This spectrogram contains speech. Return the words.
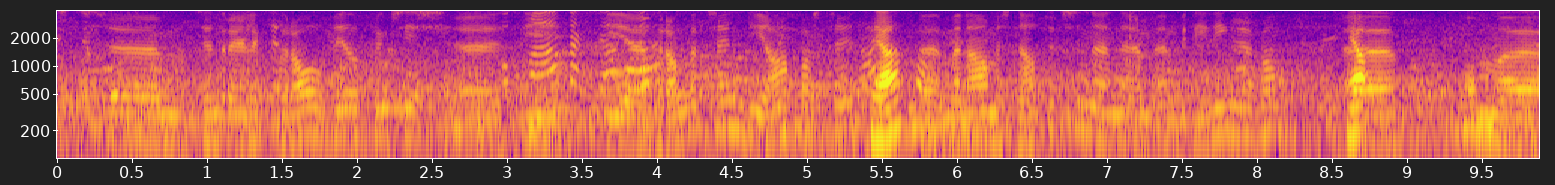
Ehm, zijn er eigenlijk vooral veel functies eh, die, die eh, veranderd zijn, die aangepast zijn. Ja? Eh, met name sneltoetsen en, en, en bedieningen ervan. Ja. eh, om eh,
